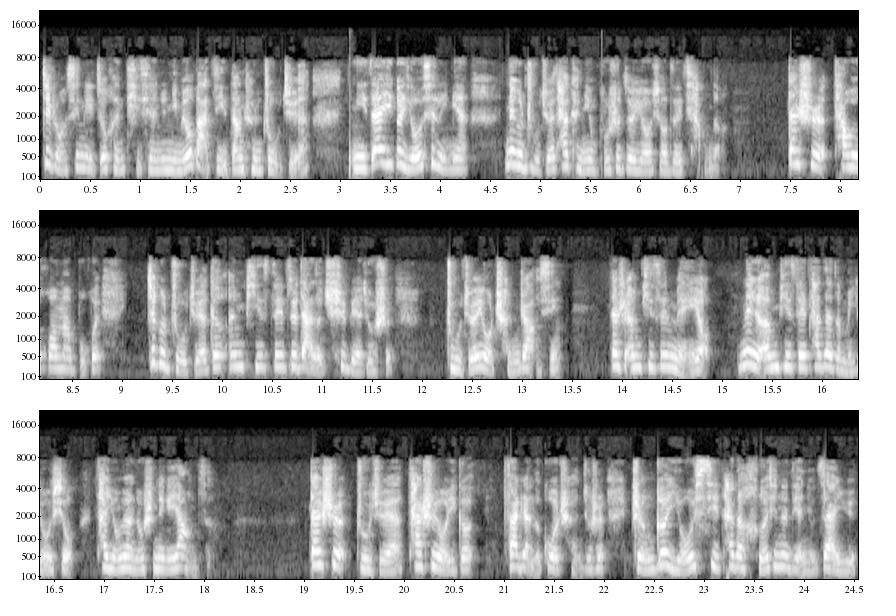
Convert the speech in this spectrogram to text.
这种心理就很体现，就你没有把自己当成主角。你在一个游戏里面，那个主角他肯定不是最优秀、最强的，但是他会慌吗？不会。这个主角跟 NPC 最大的区别就是，主角有成长性，但是 NPC 没有。那个 NPC 他再怎么优秀，他永远都是那个样子。但是主角他是有一个发展的过程，就是整个游戏它的核心的点就在于，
